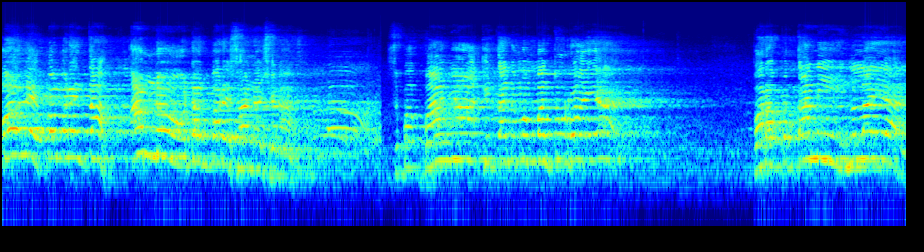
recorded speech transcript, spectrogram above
oleh pemerintah AMNO dan Barisan Nasional. Sebab banyak kita nak membantu rakyat, para petani, nelayan,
